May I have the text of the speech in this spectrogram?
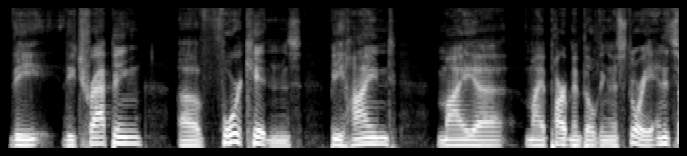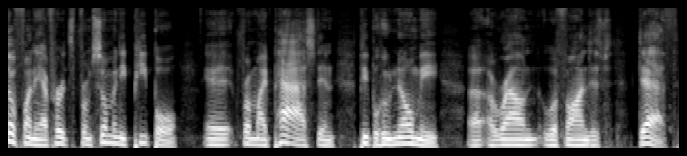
the the trapping of four kittens behind my uh, my apartment building in Astoria. And it's so funny. I've heard from so many people uh, from my past and people who know me uh, around LaFonda's death.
